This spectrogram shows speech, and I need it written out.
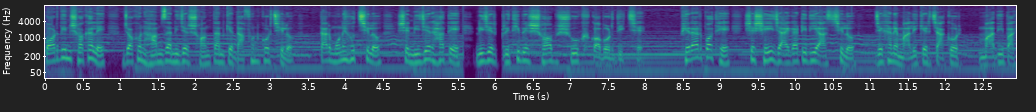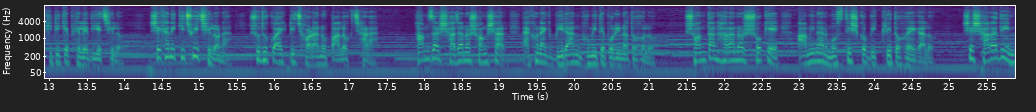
পরদিন সকালে যখন হামজা নিজের সন্তানকে দাফন করছিল, তার মনে হচ্ছিল সে নিজের হাতে নিজের পৃথিবীর সব সুখ কবর দিচ্ছে। ফেরার পথে সে সেই জায়গাটি দিয়ে আসছিল যেখানে মালিকের চাকর মাদি পাখিটিকে ফেলে দিয়েছিল। সেখানে কিছুই ছিল না, শুধু কয়েকটি ছড়ানো পালক ছাড়া। হামজার সাজানো সংসার এখন এক বিরান ভূমিতে পরিণত হলো। সন্তান হারানোর শোকে আমিনার মস্তিষ্ক বিকৃত হয়ে গেল। সে সারাদিন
